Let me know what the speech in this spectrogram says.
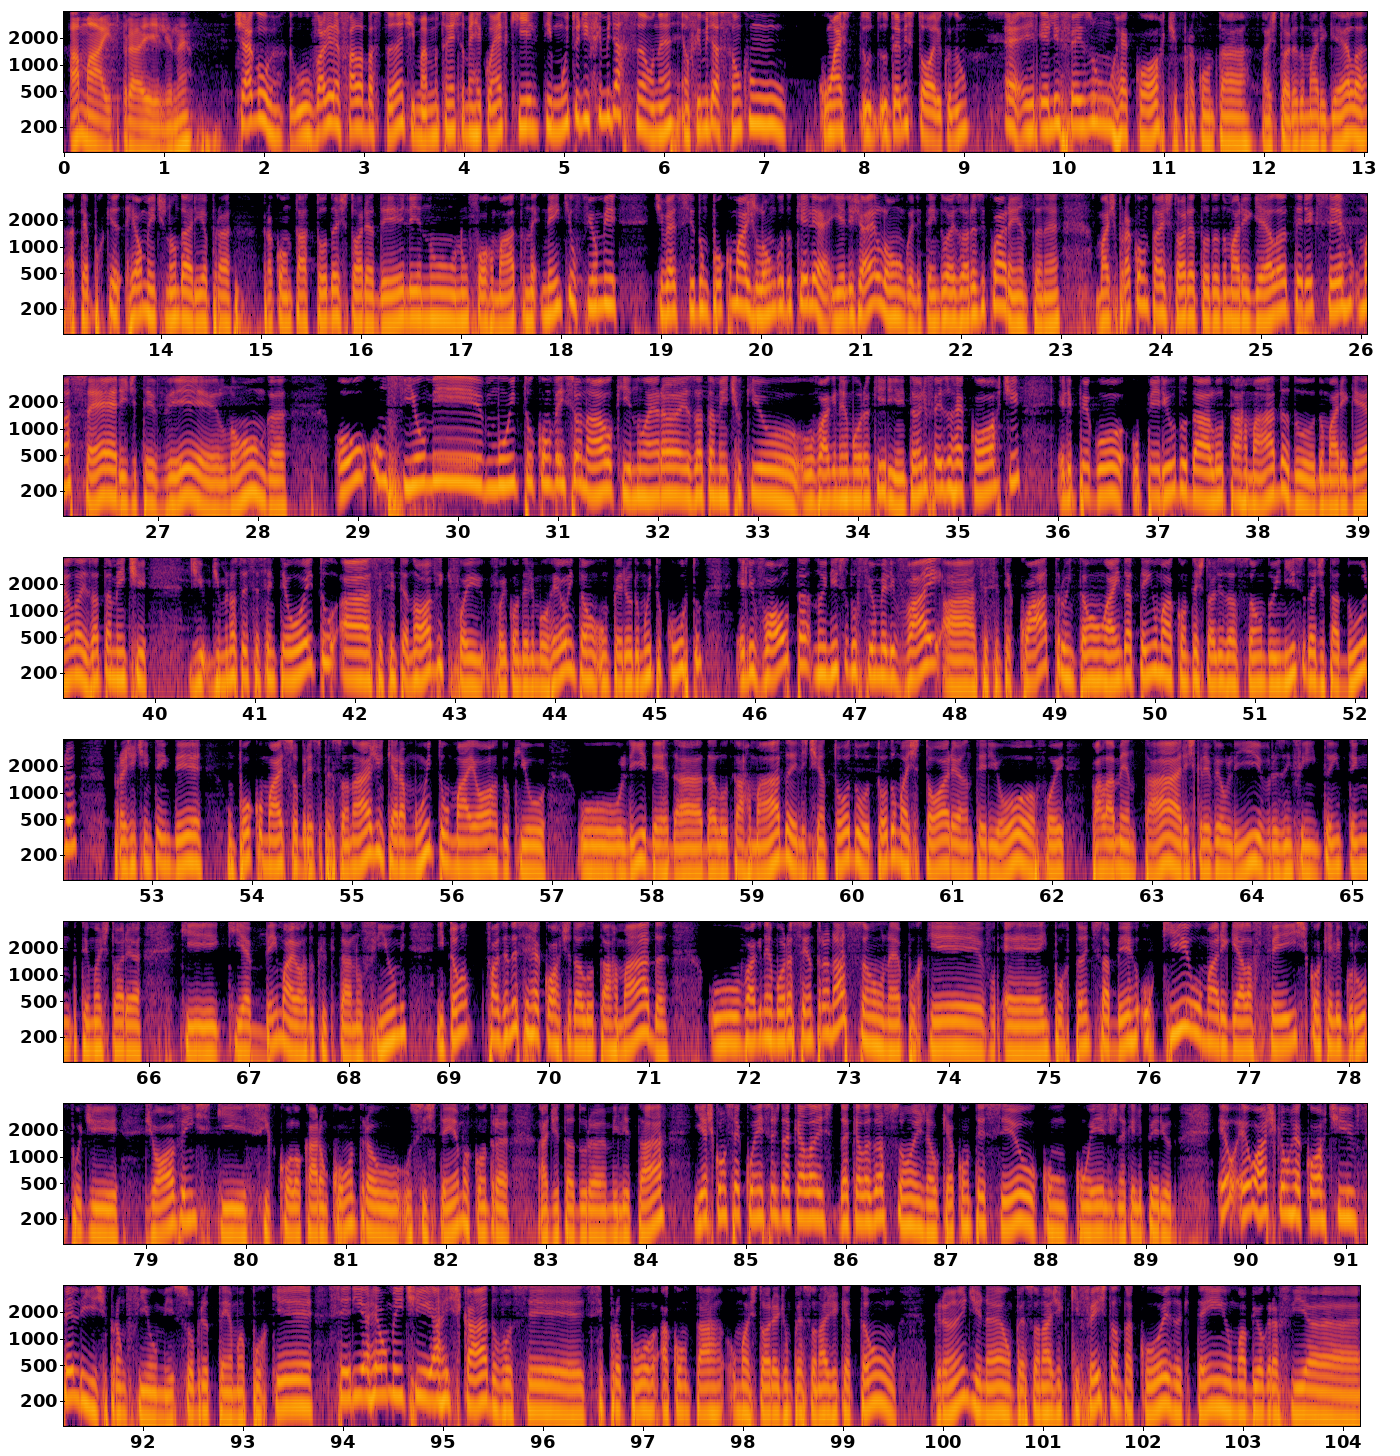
a mais para ele, né? Tiago, o Wagner fala bastante, mas muita gente também reconhece que ele tem muito de filme de ação, né? É um filme de ação com, com a, o, o histórico, não? É, ele fez um recorte para contar a história do Marighella, até porque realmente não daria para contar toda a história dele num, num, formato, nem que o filme tivesse sido um pouco mais longo do que ele é. E ele já é longo, ele tem 2 horas e 40, né? Mas para contar a história toda do Marighella, teria que ser uma série de TV longa, ou um filme muito convencional, que não era exatamente o que o, o Wagner Moura queria. Então ele fez o recorte ele pegou o período da luta armada do, do Marighella, exatamente de, de 1968 a 69, que foi, foi quando ele morreu, então um período muito curto. Ele volta, no início do filme ele vai a 64, então ainda tem uma contextualização do início da ditadura, para a gente entender um pouco mais sobre esse personagem, que era muito maior do que o, o líder da, da luta armada, ele tinha todo, toda uma história anterior, foi parlamentar, escreveu livros, enfim, tem, tem, tem uma história que, que é bem maior do que o que está no filme. Então, fazendo esse recorte da luta armada, o Wagner Moura centra na ação, né? Porque é importante saber o que o Marighella fez com aquele grupo de jovens que se colocaram contra o, o, sistema, contra a ditadura militar e as consequências daquelas, daquelas ações, né? O que aconteceu com, com eles naquele período. Eu, eu acho que é um recorte feliz para um filme sobre o tema, porque seria realmente arriscado você se propor a contar uma história de um personagem que é tão grande, né? Um personagem que fez tanta coisa, que tem uma biografia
